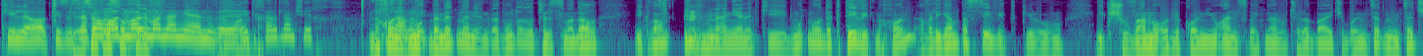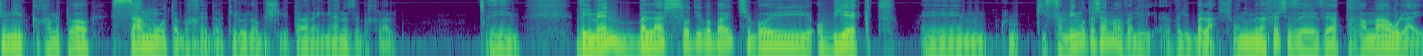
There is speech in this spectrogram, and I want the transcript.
כי, לא, כי זה כי ספר ספר מאוד מאוד. מאוד מעניין, והייתי חייבת להמשיך. נכון, לי. באמת מעניין, והדמות הזאת של סמדר היא כבר מעניינת, כי היא דמות מאוד אקטיבית, נכון? אבל היא גם פסיבית, כאילו, היא קשובה מאוד לכל ניואנס בהתנהלות של הבית שבו היא נמצאת, ומצד שני, ככה מתואר, שמו אותה בחדר, כאילו היא לא בשליטה על העניין הזה בכלל. אה, והיא מעין בלש סודי בבית שבו היא אובייקט. כלומר, כי שמים אותה שם, אבל אבל היא בלש. ואני מנחש שזה התרמה אולי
